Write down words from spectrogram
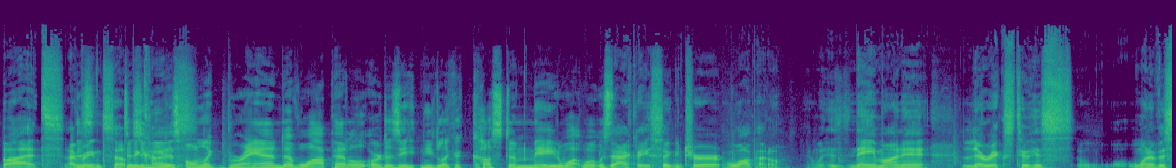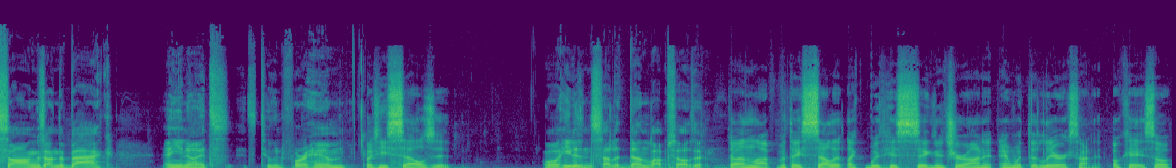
but I bring this up does because he need his own like brand of wah pedal, or does he need like a custom made wah? What was? Exactly, signature wah pedal with his name on it, lyrics to his one of his songs on the back, and you know it's it's tuned for him. But he sells it. Well, he doesn't sell it. Dunlop sells it. Dunlop, but they sell it like with his signature on it and with the lyrics on it. Okay, so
